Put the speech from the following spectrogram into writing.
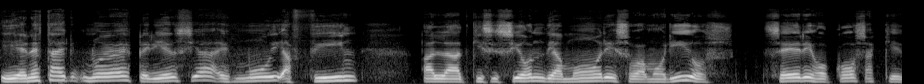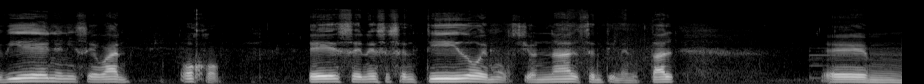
y en esta nueva experiencia es muy afín a la adquisición de amores o amoríos, seres o cosas que vienen y se van. Ojo, es en ese sentido emocional, sentimental, em,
